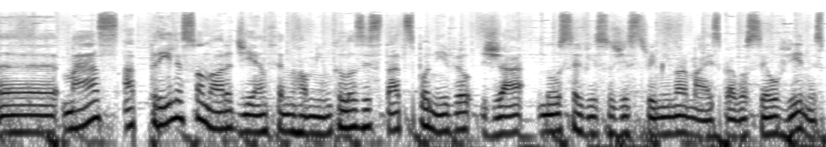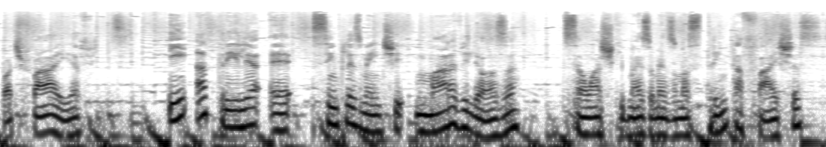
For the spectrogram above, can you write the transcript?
uh, mas a trilha sonora de Anthem Homunculus está disponível já nos serviços de streaming normais para você ouvir no Spotify e afins. E a trilha é simplesmente maravilhosa. São acho que mais ou menos umas 30 faixas.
